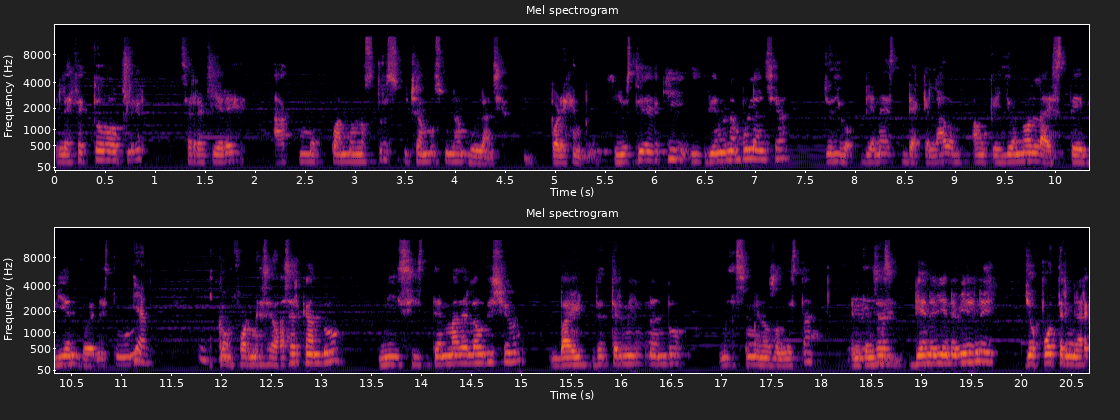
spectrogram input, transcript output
efecto Doppler se refiere a como cuando nosotros escuchamos una ambulancia. Por ejemplo, si yo estoy aquí y viene una ambulancia, yo digo, viene de aquel lado, aunque yo no la esté viendo en este momento. Y conforme se va acercando, mi sistema de la audición va a ir determinando más o menos dónde está. Entonces, viene, viene, viene. Yo puedo terminar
